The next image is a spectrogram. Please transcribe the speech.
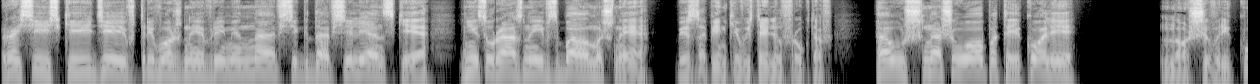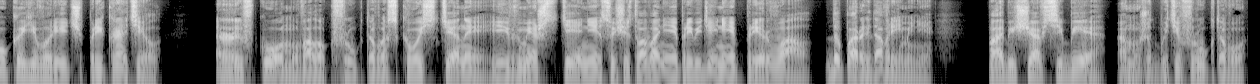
«Российские идеи в тревожные времена всегда вселенские, несуразные и взбалмошные», — без запинки выстрелил Фруктов. «А уж наши опыты, коли...» Но Шеврикука его речь прекратил. Рывком уволок Фруктова сквозь стены и в межстении существование привидения прервал до поры до времени — пообещав себе, а может быть и Фруктову,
